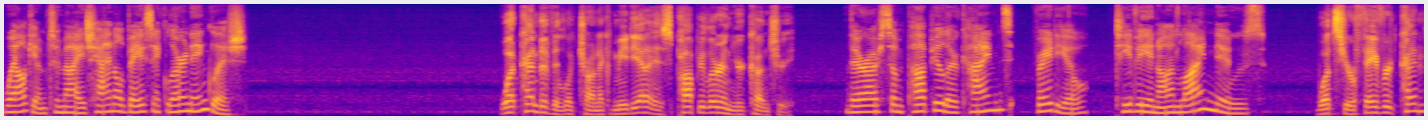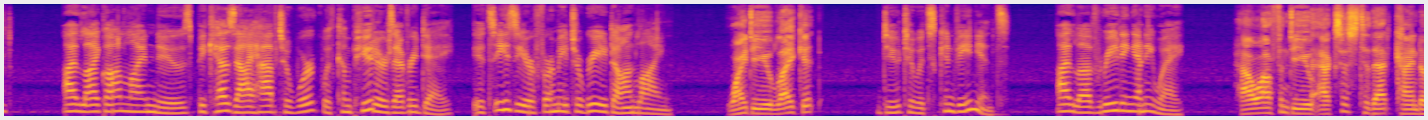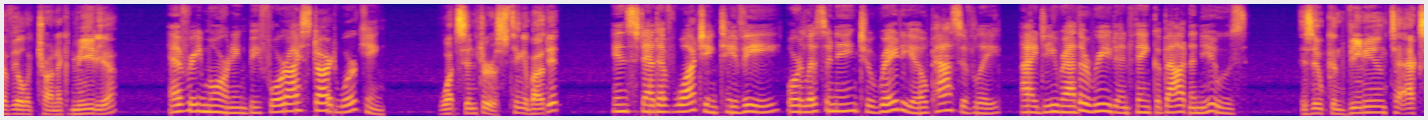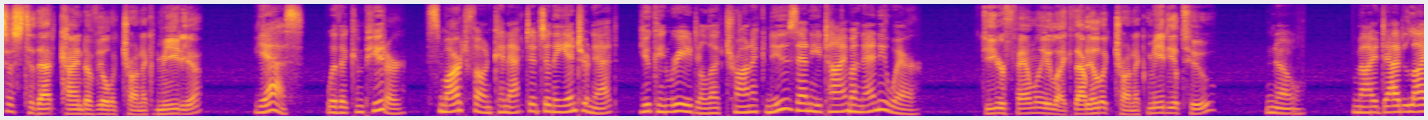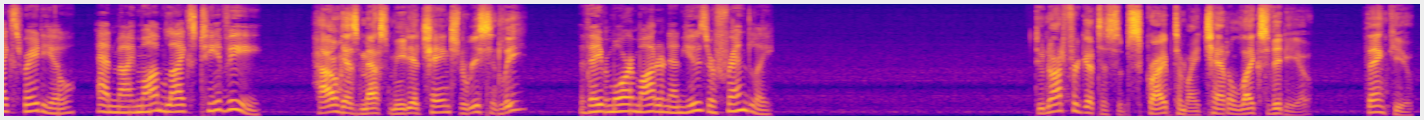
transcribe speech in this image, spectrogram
Welcome to my channel Basic Learn English. What kind of electronic media is popular in your country? There are some popular kinds radio, TV, and online news. What's your favorite kind? I like online news because I have to work with computers every day. It's easier for me to read online Why do you like it? due to its convenience. I love reading anyway. How often do you access to that kind of electronic media? Every morning before I start working. What's interesting about it? Instead of watching TV or listening to radio passively, I'd rather read and think about the news. Is it convenient to access to that kind of electronic media? Yes, with a computer, smartphone connected to the internet, you can read electronic news anytime and anywhere. Do your family like that electronic media too? No. My dad likes radio, and my mom likes TV. How has mass media changed recently? They're more modern and user friendly. Do not forget to subscribe to my channel likes video. Thank you.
